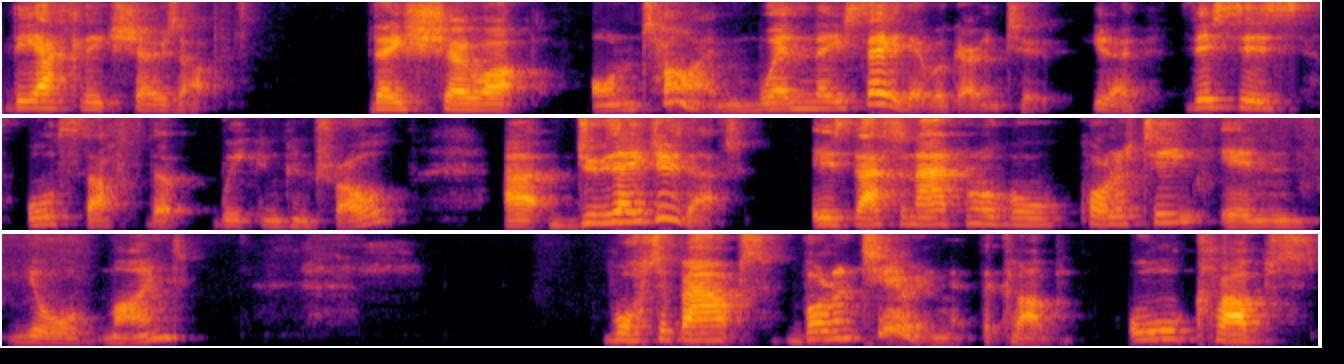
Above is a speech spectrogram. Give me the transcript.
The athlete shows up. They show up on time when they say they were going to. You know, this is all stuff that we can control. Uh, do they do that? Is that an admirable quality in your mind? What about volunteering at the club? All clubs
